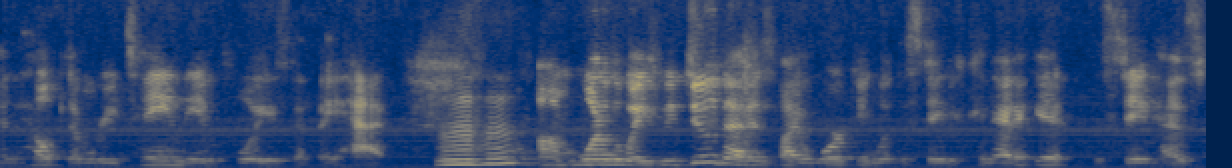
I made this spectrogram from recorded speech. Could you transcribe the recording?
and help them retain the employees that they had. Mm-hmm. Um, one of the ways we do that is by working with the state of Connecticut. The state has,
